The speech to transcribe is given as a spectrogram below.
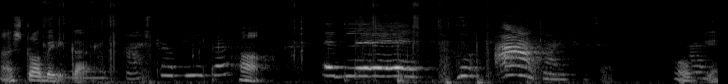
આ સ્ટ્રોબેરી કાર આ સ્ટ્રોબેરી કાર હા એટલે હું આ કાર ચૂઝ ઓકે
